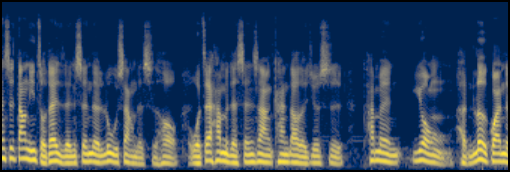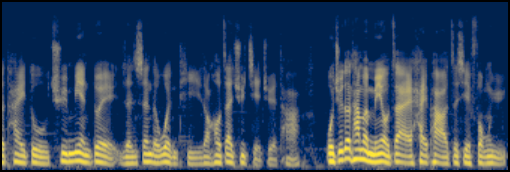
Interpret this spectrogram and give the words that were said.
但是当你走在人生的路上的时候，我在他们的身上看到的就是他们用很乐观的态度去面对人生的问题，然后再去解决它。我觉得他们没有在害怕这些风雨，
